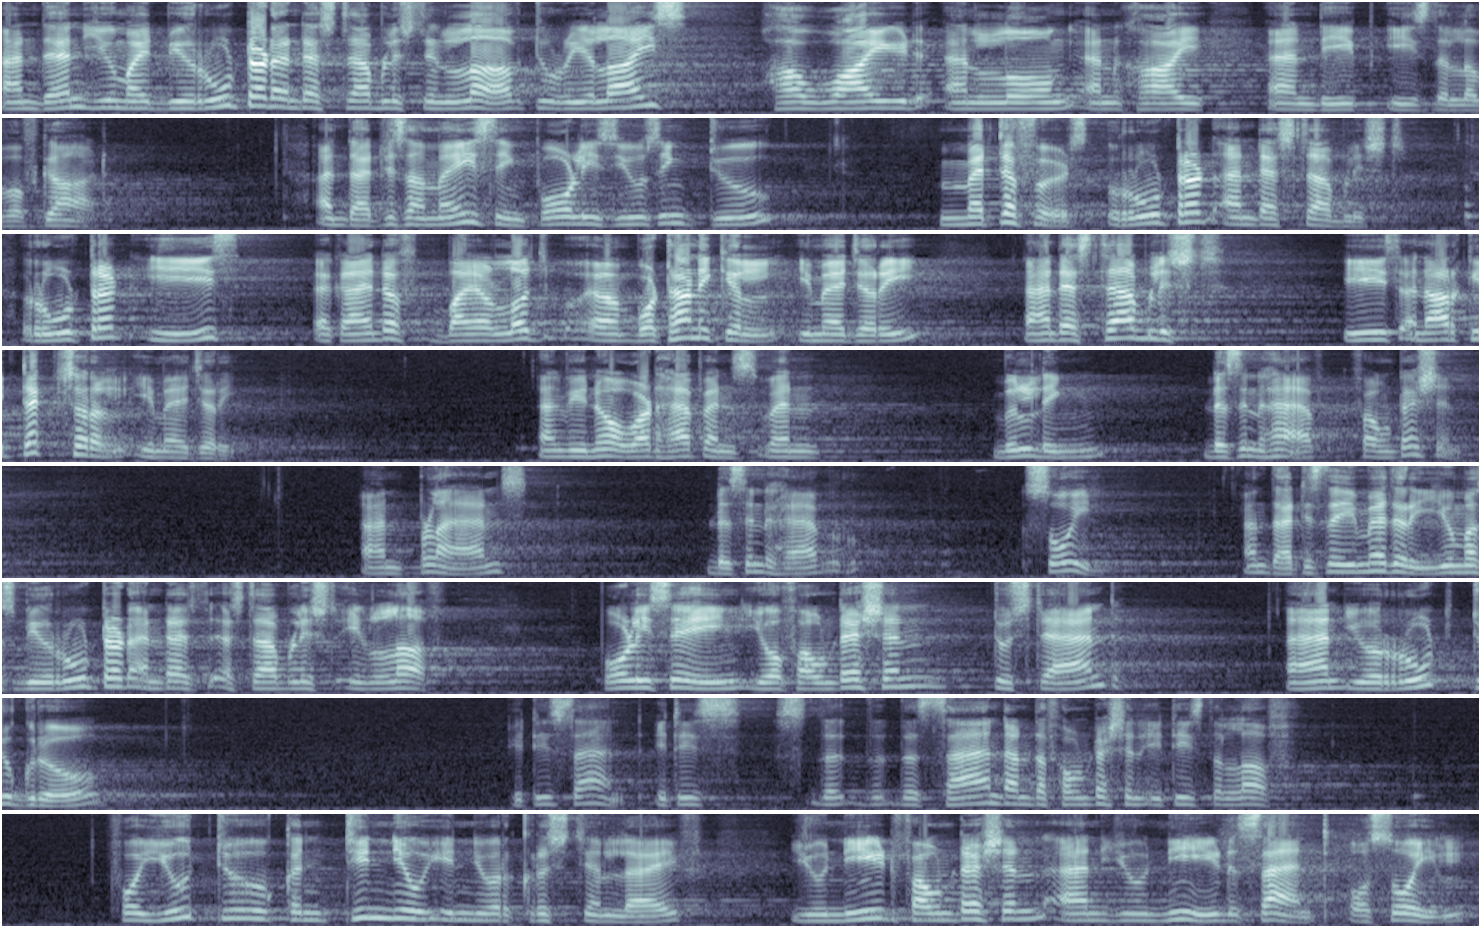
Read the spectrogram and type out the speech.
and then you might be rooted and established in love to realize how wide and long and high and deep is the love of God. And that is amazing. Paul is using two metaphors rooted and established. Rooted is a kind of biolog- uh, botanical imagery, and established is an architectural imagery. And we know what happens when building doesn't have foundation and plants doesn't have soil and that is the imagery you must be rooted and established in love Paul is saying your foundation to stand and your root to grow. It is sand. It is the, the, the sand and the foundation, it is the love. For you to continue in your Christian life, you need foundation and you need sand or soil,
